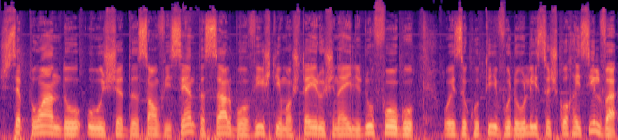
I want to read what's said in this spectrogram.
excetuando os de São Vicente, Salvo Vista e Mosteiros na Ilha do Fogo. O executivo de Ulisses Correia Silva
